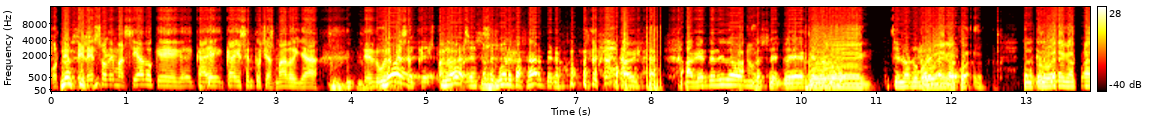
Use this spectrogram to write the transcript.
O te No, embeleso demasiado que cae- caes entusiasmado y ya te No, duermes eh, entre mis no, palabras. eso me suele pasar, pero había, había entendido, no sé, de que, los, que los rumores... Rubén, que- acu- que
